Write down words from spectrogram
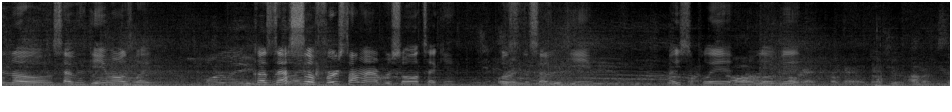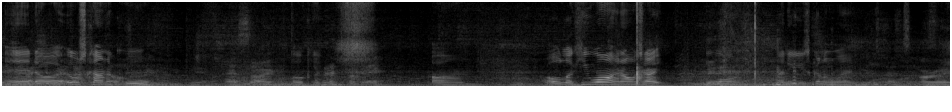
in the seventh game, I was like, cause that's the first time I ever saw Tekken. Was Right. the seventh game. I used to play it a little bit, and uh, it was kind of cool. Sorry. Okay. Um. Oh look, he won. I was right. He won. I knew he was gonna win. All right.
